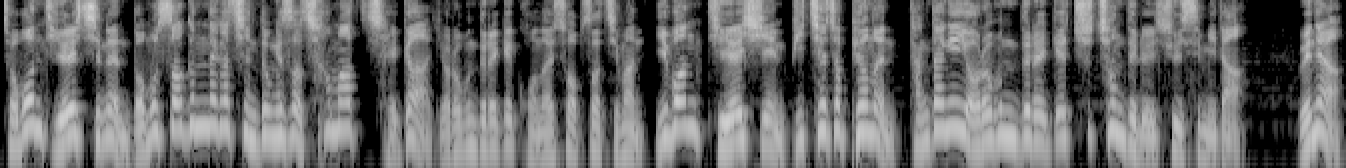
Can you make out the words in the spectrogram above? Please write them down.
저번 DLC는 너무 썩은 내가 진동해서 차마 제가 여러분들에게 권할 수 없었지만 이번 DLC인 빛의 저편은 당당히 여러분들에게 추천드릴 수 있습니다. 왜냐?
